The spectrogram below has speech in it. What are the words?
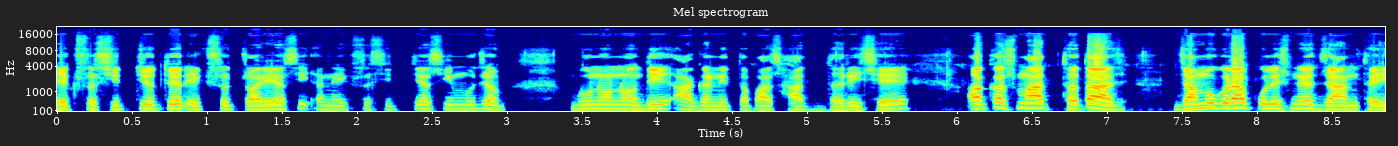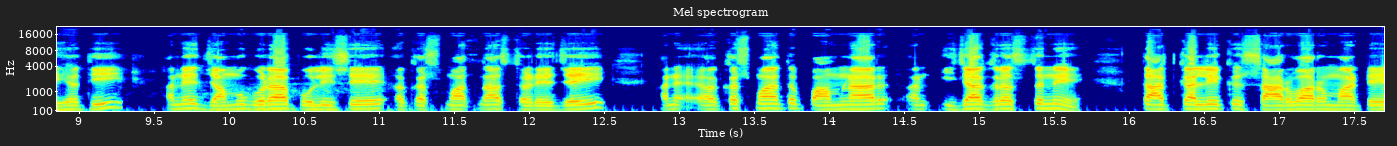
એકસો સિત્યોતેર, એકસો ચોર્યાસી અને એકસો સિત્યાસી મુજબ ગુનો નોંધી આગળની તપાસ હાથ ધરી છે. અકસ્માત થતાં જ જાંબુઘોડા પોલીસને જાણ થઈ હતી અને જાંબુઘોડા પોલીસે અકસ્માતના સ્થળે જઈ અને અકસ્માત પામનાર અને ઈજાગ્રસ્તને તાત્કાલિક સારવાર માટે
